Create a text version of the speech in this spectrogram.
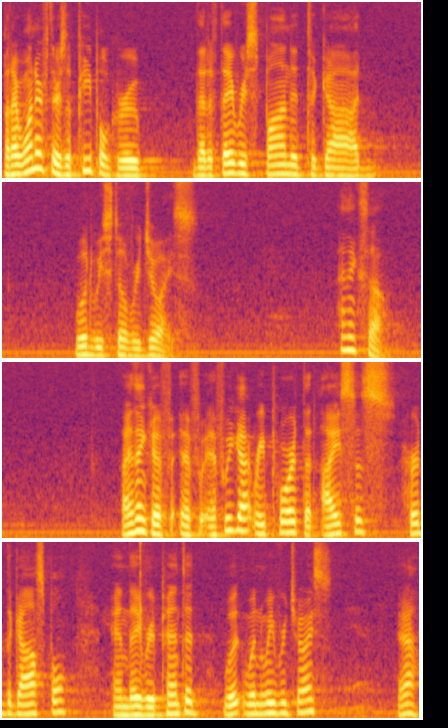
But I wonder if there's a people group that if they responded to God, would we still rejoice? I think so. I think if, if, if we got report that ISIS heard the gospel and they repented, would, wouldn't we rejoice? Yeah,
